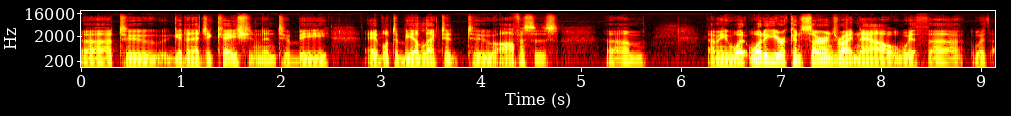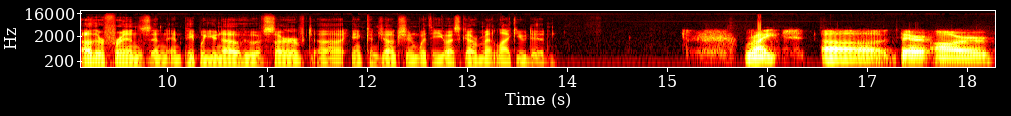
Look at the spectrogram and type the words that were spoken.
uh, to get an education and to be able to be elected to offices. Um, I mean, what what are your concerns right now with uh, with other friends and, and people you know who have served uh, in conjunction with the U.S. government like you did? Right. Uh, there are,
